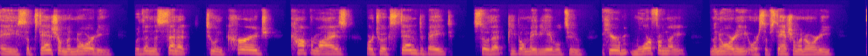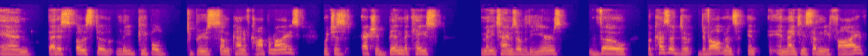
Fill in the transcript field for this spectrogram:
a substantial minority within the Senate to encourage compromise or to extend debate so that people may be able to hear more from the minority or substantial minority. And that is supposed to lead people to produce some kind of compromise, which has actually been the case many times over the years, though because of de- developments in, in 1975,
